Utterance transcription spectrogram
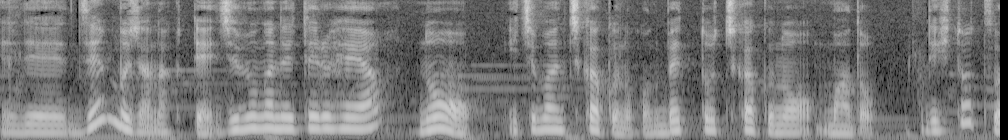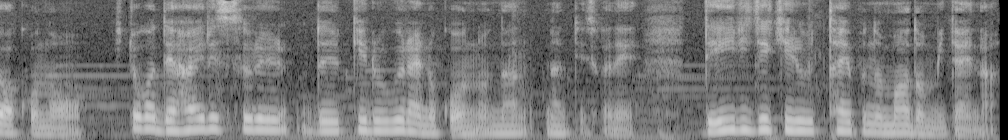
で全部じゃなくて自分が寝てる部屋の一番近くのこのベッド近くの窓で一つはこの人が出入りするできるぐらいのこのなんていうんですかね出入りできるタイプの窓みたいな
